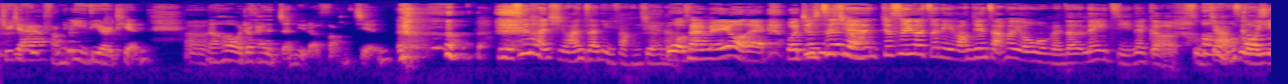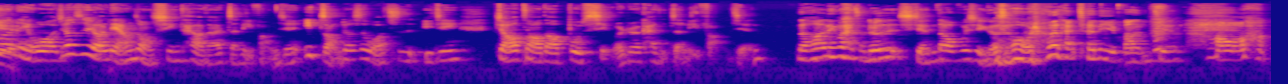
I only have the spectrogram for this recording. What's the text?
居家防疫第二天，嗯，然后我就开始整理了房间。你是很喜欢整理房间的，我才没有嘞，我就是之前就是因为整理房间才会有我们的那一集那个暑假作业。我告诉你，我就是有两种心态我在整理房间，一种就是我是已经焦躁到不行，我就会开始整理房间。然后另外一种就是闲到不行的时候，我就会来整理房间。好啊，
